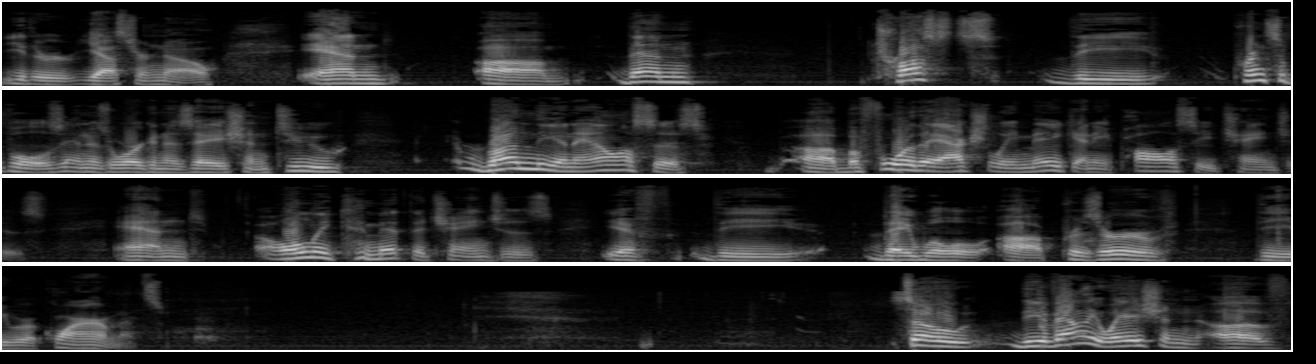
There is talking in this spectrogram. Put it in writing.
either yes or no, and um, then trusts the principals in his organization to run the analysis uh, before they actually make any policy changes and only commit the changes if the, they will uh, preserve the requirements. So the evaluation of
